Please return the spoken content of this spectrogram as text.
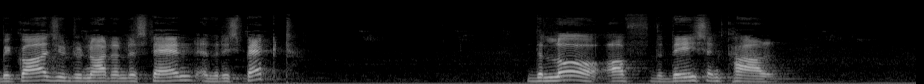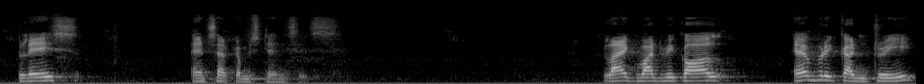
because you do not understand and respect the law of the Desh and Kal, place and circumstances. Like what we call every country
